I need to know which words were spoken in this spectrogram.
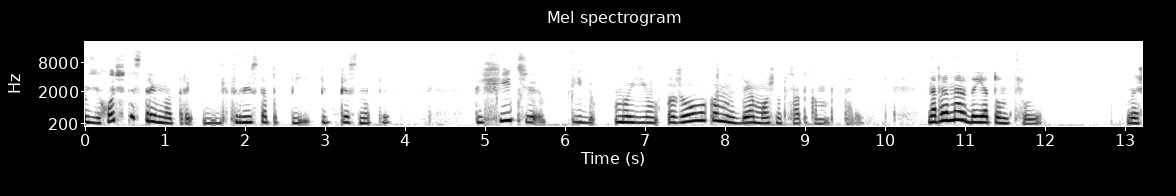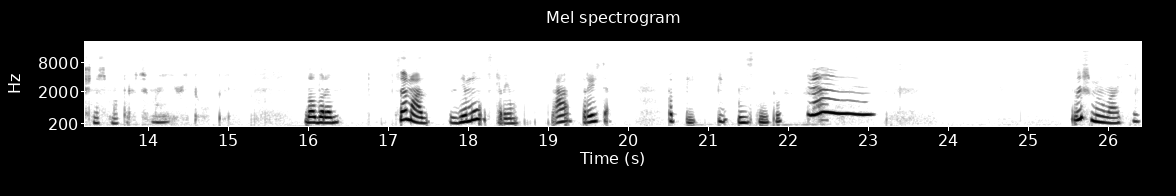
Друзі, хочете стрім на три- 300 підписників? Пишіть під моїм роликом, де можна писати коментарі. Наприклад, де я танцюю. Ви ж не смотрите мої відео, блін. Добре. Сама зніму стрім на 300 підпі- підписників. Мяу. Ви ж ми Васі.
